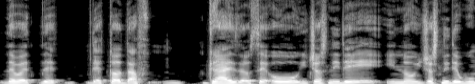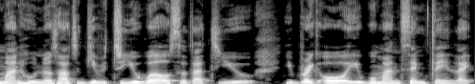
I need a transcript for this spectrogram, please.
they were they, they thought that guys they'll say, oh, you just need a you know you just need a woman who knows how to give it to you well so that you you break or a woman same thing like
